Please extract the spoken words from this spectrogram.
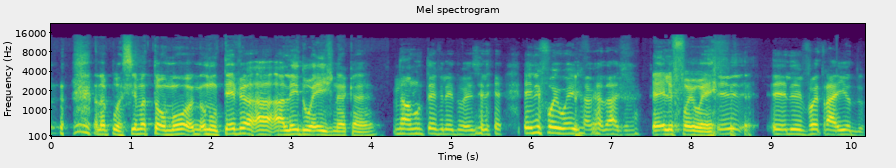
ela por cima tomou. Não teve a, a lei do ex, né, cara? Não, não teve lei do ex. Ele, ele foi o ex, na verdade, né? ele foi o ex. Ele, ele foi traído.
